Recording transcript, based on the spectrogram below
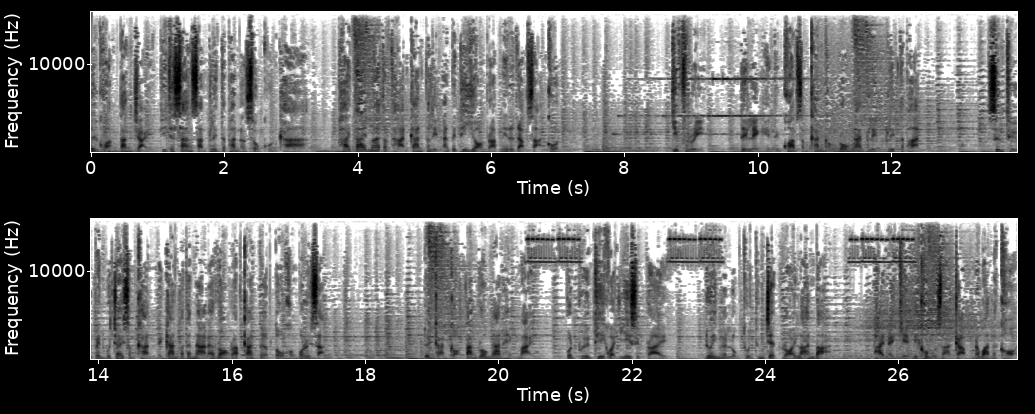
ด้วยความตั้งใจที่จะสร้างสรรค์ผลิตภัณฑ์อันทรงคุณค่า ภายใต้มาตรฐานการผลิตอันเป็นที่ยอมรับในระดับสากล กิฟฟรีได้เล็งเห็นถึงความสำคัญของโรงงานผลิตผลิตภัณฑ์ ซึ่งถือเป็นหัวใจสำคัญในการพัฒนาและรองรับการเติบโตของบริษัท ด้วยการก่อตั้งโรงงานแห่งใหม่ บนพื้นที่กว่า 20 ไร่ ด้วยเงินลงทุนถึง 700 ล้านบาท ภายในเขตนิคมอุตสาหกรรมนวัดนคร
